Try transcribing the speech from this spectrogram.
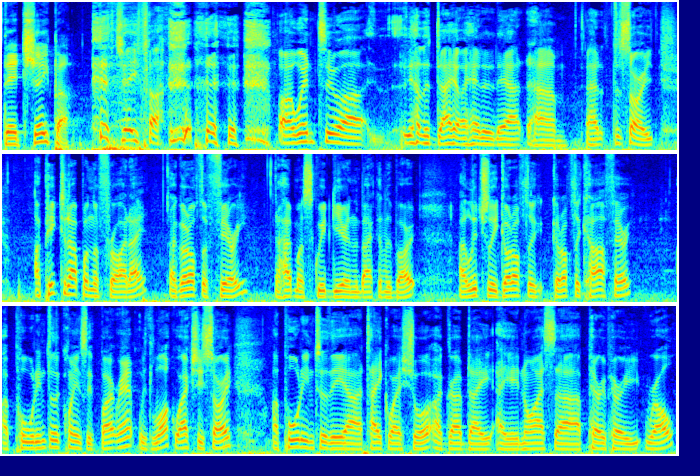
they're cheaper. cheaper. I went to uh, the other day. I headed out. Um, had, sorry, I picked it up on the Friday. I got off the ferry. I had my squid gear in the back of the boat. I literally got off the got off the car ferry. I pulled into the Queenscliff boat ramp with Lock. Well, actually, sorry, I pulled into the uh, takeaway shore. I grabbed a, a nice uh, peri peri roll,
